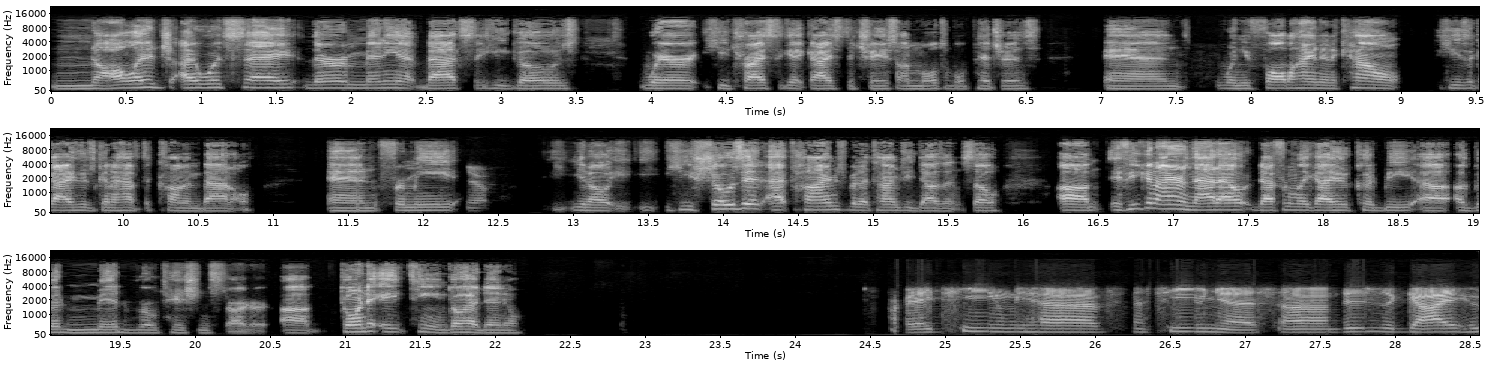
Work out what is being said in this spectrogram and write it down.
knowledge. I would say there are many at bats that he goes where he tries to get guys to chase on multiple pitches, and when you fall behind an account, he's a guy who's going to have to come and battle. And for me, yep. you know, he shows it at times, but at times he doesn't. So um, if he can iron that out, definitely a guy who could be a, a good mid rotation starter. Uh, going to 18. Go ahead, Daniel. All right, 18, we have Nasim Nunez. Um, this is a guy who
